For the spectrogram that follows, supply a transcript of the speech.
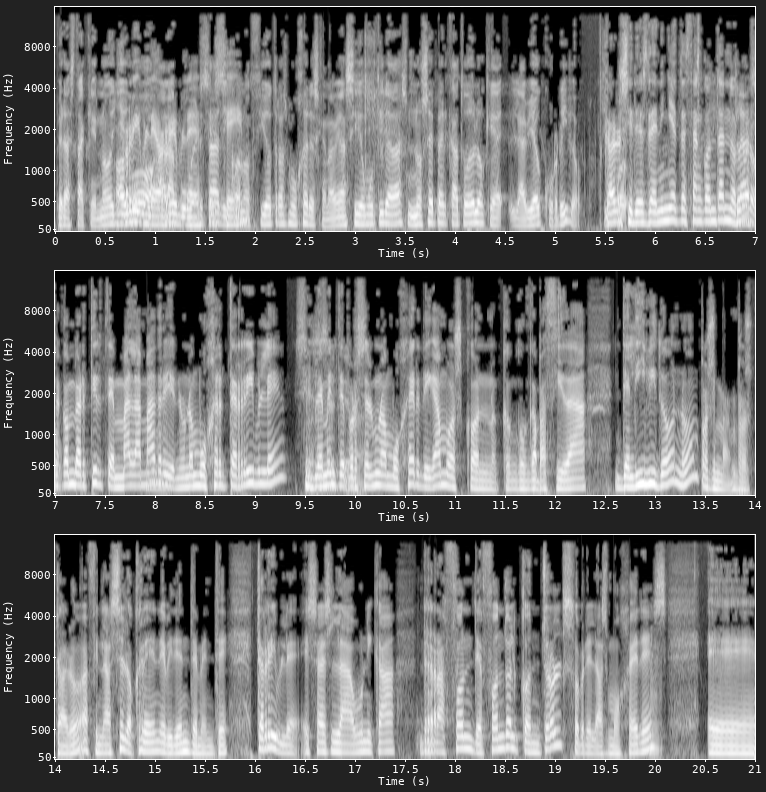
pero hasta que no llegó a la pubertad y conoció otras mujeres que no habían sido mutiladas, no se percató de lo que le había ocurrido. Claro, si desde niña te están contando que vas a convertirte en mala madre y en una mujer terrible, simplemente por ser una mujer, digamos, con, con, capacidad de líbido, ¿no? Pues, pues, claro, al final se lo creen, evidentemente. Terrible, esa es la única razón de fondo, el control sobre las mujeres mm. eh,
